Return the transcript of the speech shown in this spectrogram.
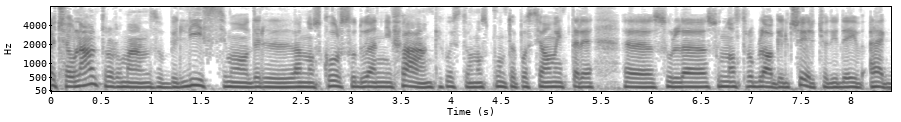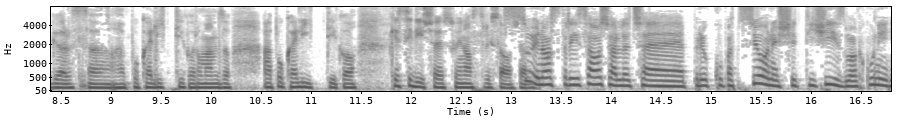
E c'è un altro romanzo bellissimo dell'anno scorso, due anni fa, anche questo è uno spunto che possiamo mettere eh, sul, sul nostro blog, Il cerchio di Dave Eggers, apocalittico, romanzo apocalittico. Che si dice sui nostri social? Sui nostri social c'è preoccupazione, scetticismo, alcuni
